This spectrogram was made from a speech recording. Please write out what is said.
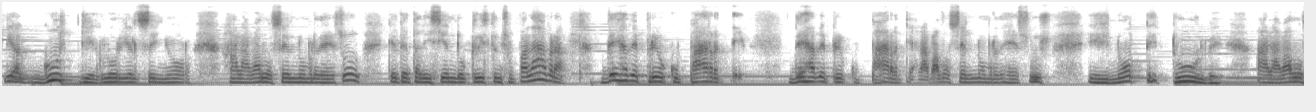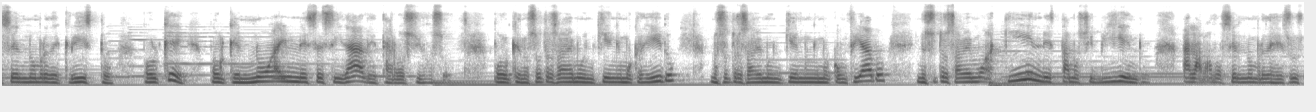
te angustie, gloria al Señor. Alabado sea el nombre de Jesús, que te está diciendo Cristo en su palabra. Deja de preocuparte, deja de preocuparte, alabado sea el nombre de Jesús, y no te turbe, alabado sea el nombre de Cristo. ¿Por qué? Porque no hay necesidad de estar ocioso. Porque nosotros sabemos en quién hemos creído, nosotros sabemos en quién hemos confiado, nosotros sabemos a quién le estamos sirviendo. Alabado sea el nombre de Jesús.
